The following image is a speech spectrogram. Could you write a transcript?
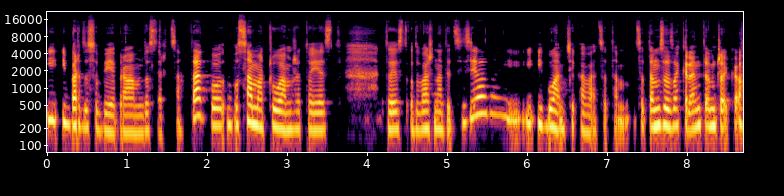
i, i bardzo sobie je brałam do serca, tak? Bo, bo sama czułam, że to jest, to jest odważna decyzja no i, i byłam ciekawa, co tam, co tam za zakrętem czeka.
